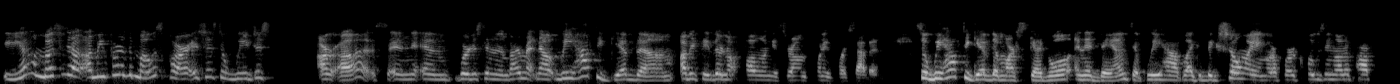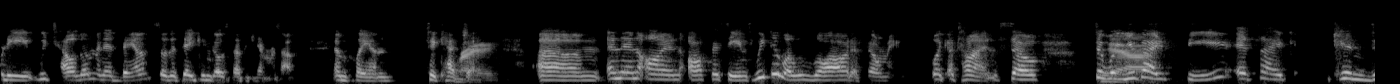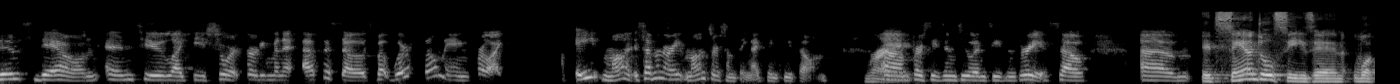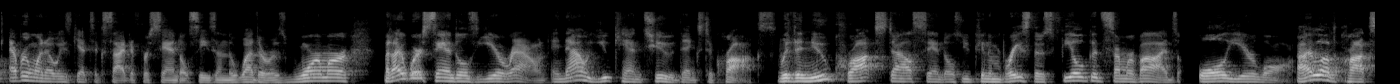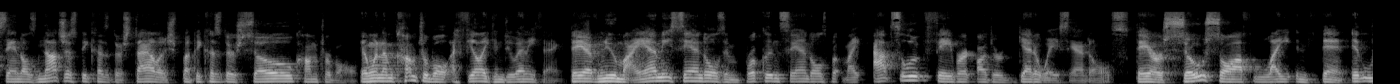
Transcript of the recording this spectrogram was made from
yeah most of the i mean for the most part it's just that we just are us and and we're just in an environment. Now we have to give them obviously they're not following us around 24 7 so we have to give them our schedule in advance. If we have like a big showing or if we're closing on a property we tell them in advance so that they can go set the cameras up and plan to catch it. Um and then on office scenes we do a lot of filming like a ton. So so what you guys see it's like condensed down into like these short 30 minute episodes but we're filming for like eight months seven or eight months or something i think we filmed Right. um for season two and season three so um It's sandal season. Look, everyone always gets excited for sandal season. The weather is warmer, but I wear sandals year round, and now you can too, thanks to Crocs. With the new Crocs style sandals, you can embrace those feel good summer vibes all year long. I love Crocs sandals not just because they're stylish, but because they're so comfortable. And when I'm comfortable, I feel I can do anything. They have new Miami sandals and Brooklyn sandals, but my absolute favorite are their getaway sandals. They are so soft, light, and thin. It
